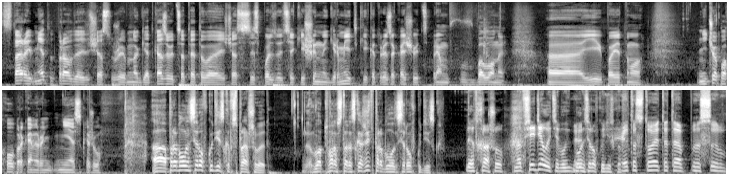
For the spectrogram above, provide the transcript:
старый метод, правда, сейчас уже многие отказываются от этого, сейчас используют всякие шинные герметики, которые закачиваются прям в в баллоны, Э, и поэтому ничего плохого про камеру не скажу. А, про балансировку дисков спрашивают. Вот просто расскажите про балансировку дисков. Это хорошо. Но все делайте бал- балансировку дисков. Это стоит, это э,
